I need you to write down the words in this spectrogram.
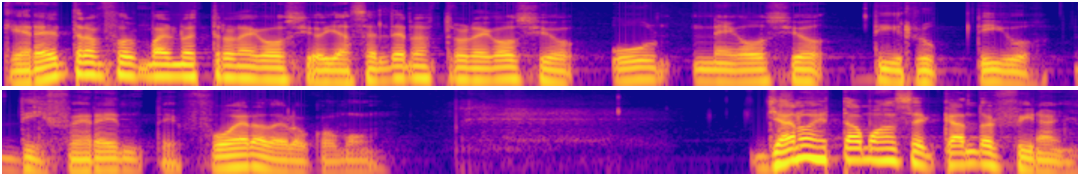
querer transformar nuestro negocio y hacer de nuestro negocio un negocio disruptivo, diferente, fuera de lo común. Ya nos estamos acercando al final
